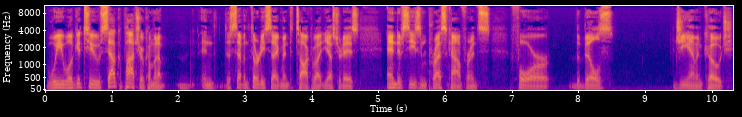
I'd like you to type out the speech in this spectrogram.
We will get to Sal Capaccio coming up in the 730 segment to talk about yesterday's end of season press conference for the Bills GM and coach.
